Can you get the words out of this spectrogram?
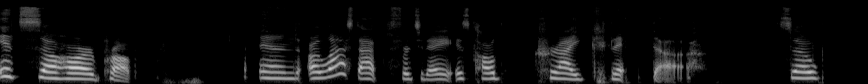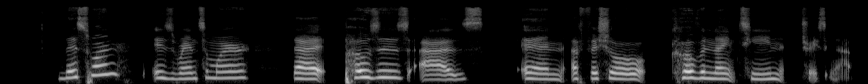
it's a hard problem. And our last app for today is called CryCryptor. So, this one is ransomware that poses as an official COVID 19 tracing app.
